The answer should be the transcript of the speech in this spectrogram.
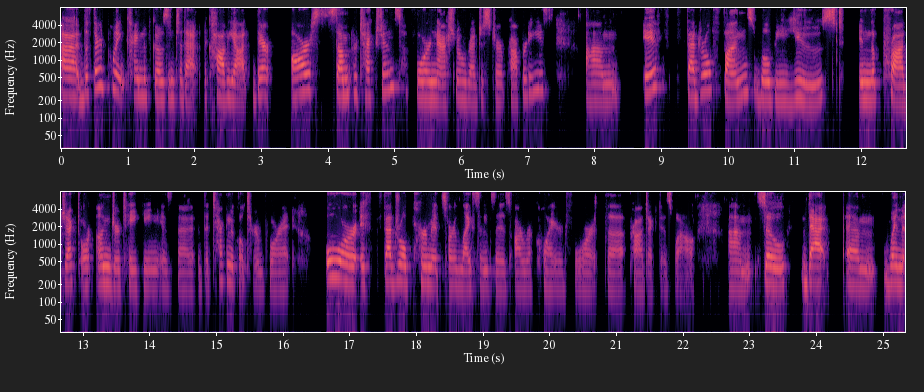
uh, the third point kind of goes into that caveat. There are some protections for National Register properties. Um, if federal funds will be used in the project or undertaking is the, the technical term for it, or if federal permits or licenses are required for the project as well. Um, so that um, when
